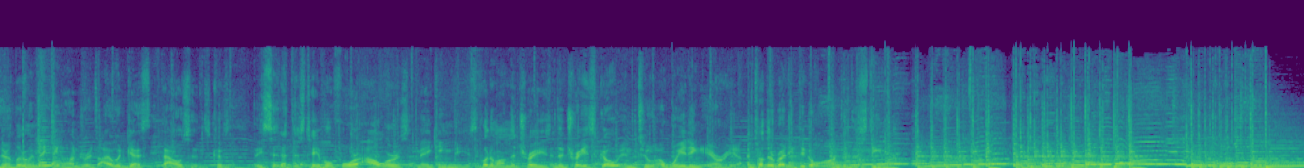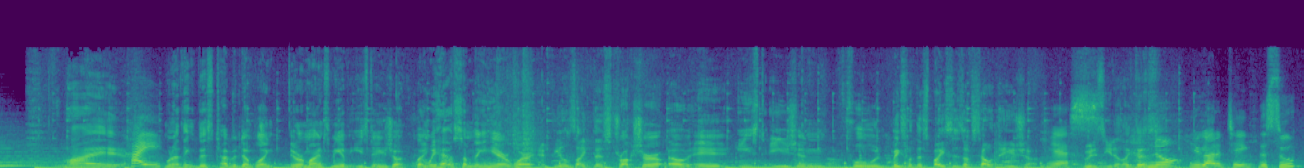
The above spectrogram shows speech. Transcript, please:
They're literally making hundreds, I would guess thousands, because they sit at this table for hours making these. Put them on the trays, and the trays go into a waiting area until they're ready to go onto the steamer. Hi. Hi. When I think this type of dumpling, it reminds me of East Asia. Like we have something here where it feels like the structure of a East Asian food mixed with the spices of South Asia. Yes. Do we just eat it like this? No, you gotta take the soup.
